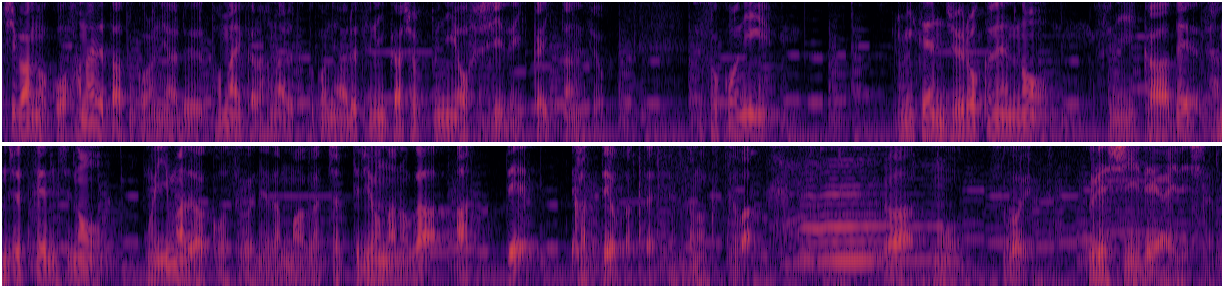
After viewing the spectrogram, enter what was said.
千葉のこう離れたところにある都内から離れたところにあるスニーカーショップにオフシーズン1回行ったんですよ。でそこに2016年のスニーカーで3 0センチのもう今ではこうすごい値段も上がっちゃってるようなのがあって買ってよかったですねその靴は。これはもうすごい嬉しい出会いでしたね。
